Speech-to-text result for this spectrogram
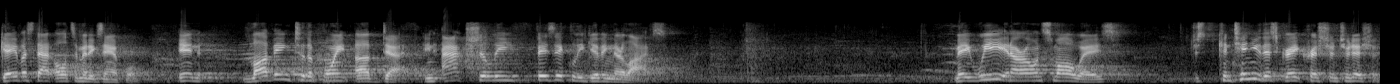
gave us that ultimate example in loving to the point of death, in actually physically giving their lives. May we, in our own small ways, just continue this great Christian tradition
